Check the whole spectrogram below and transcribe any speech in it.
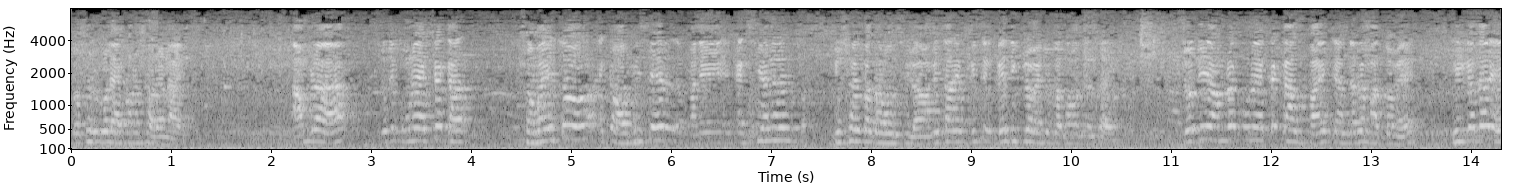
দোষরগুলো এখনও সরে নাই। আমরা যদি কোনো একটা সবাই তো একটা অফিসের মানে অ্যাকশনের বিষয়ে কথা বলছিল, আমি তার ব্যতি- ব্যতিক্রমে একটু কথা বলতে চাই। যদি আমরা কোনো একটা কাজ পাই টেন্ডারের মাধ্যমে, ঠিকাদারে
